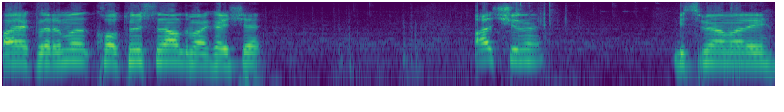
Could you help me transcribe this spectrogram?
ayaklarımı koltuğun üstüne aldım arkadaşlar. Aç şunu. Bismillahirrahmanirrahim.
